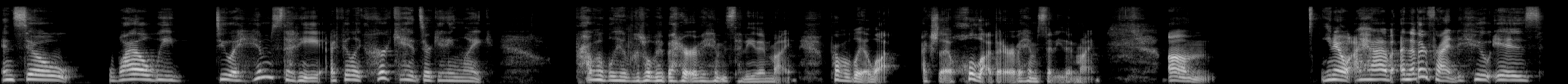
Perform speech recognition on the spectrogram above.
And so while we do a hymn study, I feel like her kids are getting like probably a little bit better of a hymn study than mine. Probably a lot, actually, a whole lot better of a hymn study than mine. Um, you know, I have another friend who is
